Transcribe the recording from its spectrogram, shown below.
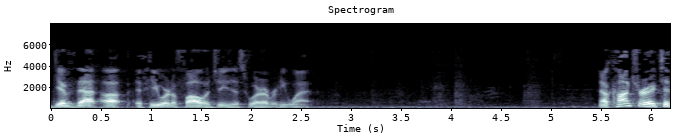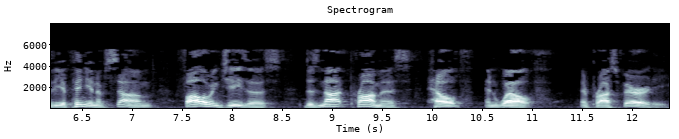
give that up if he were to follow Jesus wherever he went. Now, contrary to the opinion of some, following Jesus does not promise health and wealth and prosperity.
